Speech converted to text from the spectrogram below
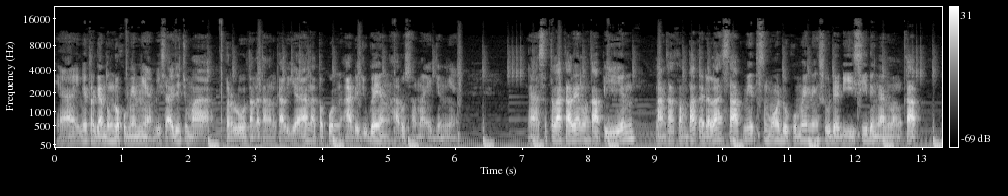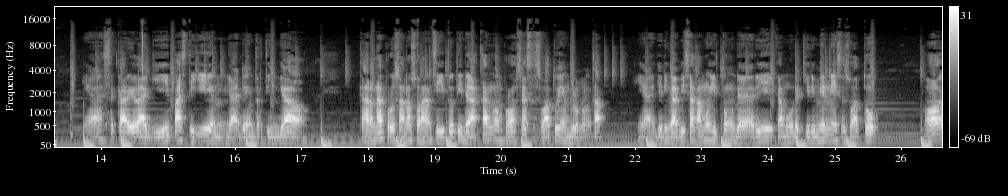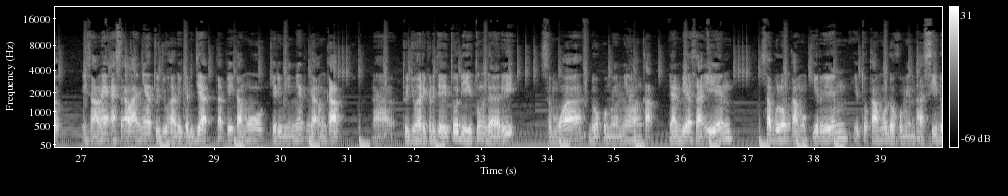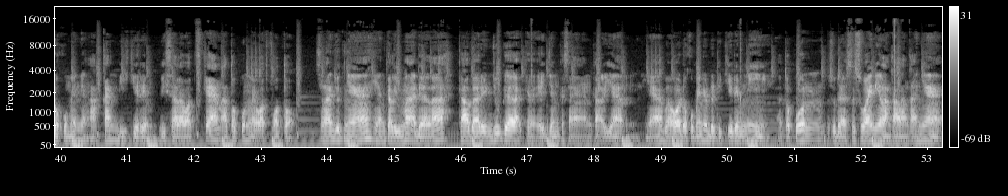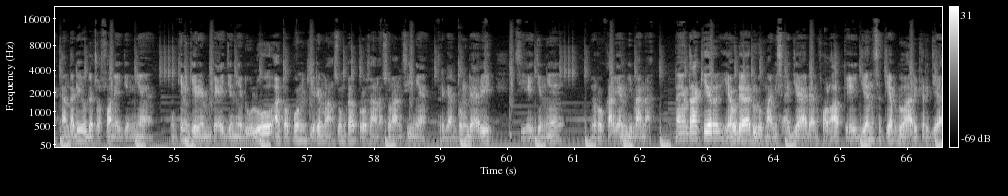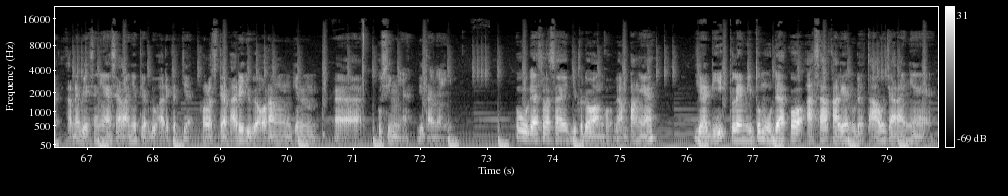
Ya, ini tergantung dokumennya. Bisa aja cuma perlu tanda tangan kalian ataupun ada juga yang harus sama agennya. Nah, setelah kalian lengkapin, langkah keempat adalah submit semua dokumen yang sudah diisi dengan lengkap. Ya, sekali lagi pastiin nggak ada yang tertinggal karena perusahaan asuransi itu tidak akan memproses sesuatu yang belum lengkap. Ya, jadi nggak bisa kamu hitung dari kamu udah kirimin nih sesuatu, oh misalnya SLA-nya 7 hari kerja, tapi kamu kiriminnya nggak lengkap. Nah, 7 hari kerja itu dihitung dari semua dokumennya lengkap. Dan biasain sebelum kamu kirim, itu kamu dokumentasi dokumen yang akan dikirim. Bisa lewat scan ataupun lewat foto. Selanjutnya, yang kelima adalah kabarin juga ke agen kesayangan kalian ya bahwa dokumennya udah dikirim nih ataupun sudah sesuai nih langkah-langkahnya. Kan tadi udah telepon agennya. Mungkin kirim ke agennya dulu ataupun kirim langsung ke perusahaan asuransinya. Tergantung dari si agennya nyuruh kalian gimana. Nah yang terakhir ya udah duduk manis aja dan follow up ke agent setiap dua hari kerja karena biasanya SLA-nya tiap dua hari kerja. Kalau setiap hari juga orang mungkin uh, pusing ya ditanyain. Udah selesai gitu doang kok, gampang ya. Jadi klaim itu mudah kok asal kalian udah tahu caranya.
